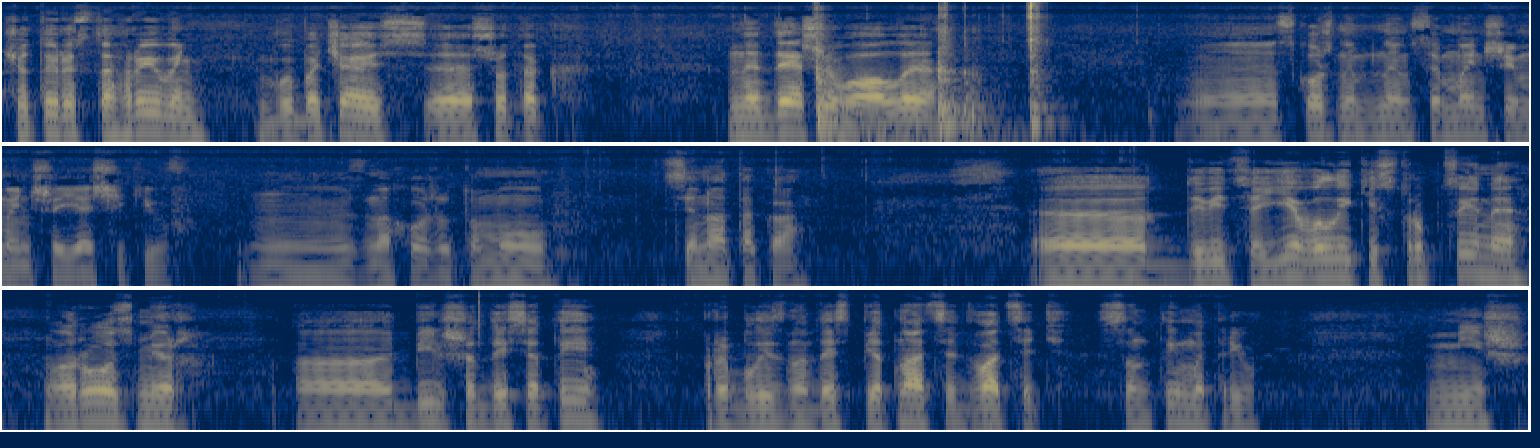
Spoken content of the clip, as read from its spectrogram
400 гривень. Вибачаюсь, е, що так не дешево, але е, з кожним днем все менше і менше ящиків знаходжу, тому ціна така. Е, Дивіться, є великі струбцини, розмір більше 10, приблизно десь 15-20 сантиметрів між.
